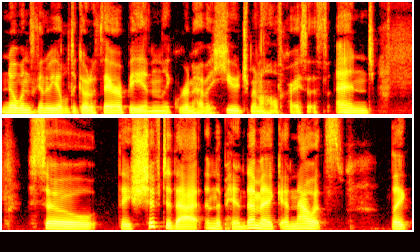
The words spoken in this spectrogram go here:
no one's going to be able to go to therapy and like we're going to have a huge mental health crisis. And so they shifted that in the pandemic and now it's like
